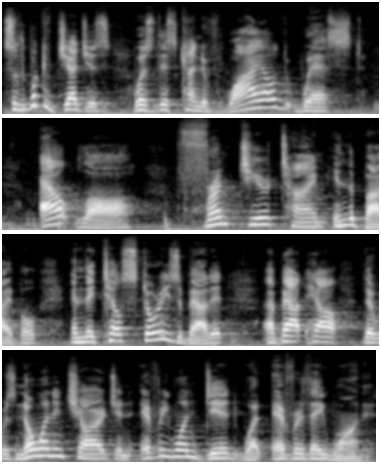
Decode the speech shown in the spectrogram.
So the book of Judges was this kind of Wild West outlaw frontier time in the Bible, and they tell stories about it about how there was no one in charge and everyone did whatever they wanted.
